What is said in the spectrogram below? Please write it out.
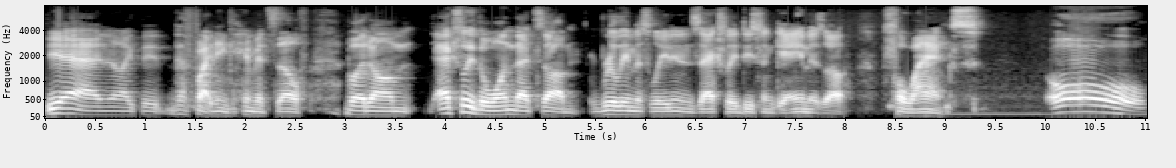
yeah, and like the, the fighting game itself. But um, actually, the one that's um, really misleading and is actually a decent game is a Phalanx. Oh,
